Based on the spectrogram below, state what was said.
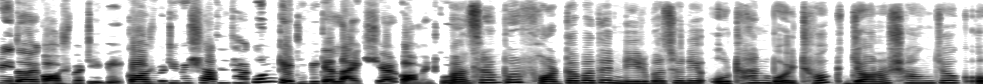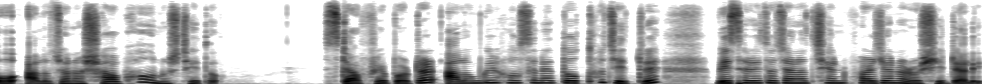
হৃদয় কসবা টিভি। কসবা টিভির সাথে থাকুন কেটিভি কে লাইক শেয়ার কমেন্ট করুন। বানসারামপুর ফরদাবাদের নির্বাচনী উঠান বৈঠক জনসংযোগ ও আলোচনা সভা অনুষ্ঠিত। স্টাফ রিপোর্টার আলমগীর হোসেনের তথ্যচিত্রে বিস্তারিত জানাচ্ছেন ফারজানা রশিদ আলী।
